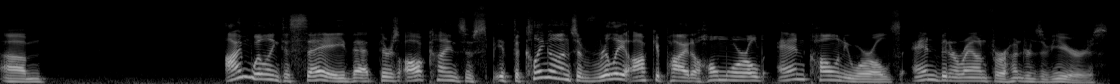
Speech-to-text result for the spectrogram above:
Um, I'm willing to say that there's all kinds of. If the Klingons have really occupied a homeworld and colony worlds and been around for hundreds of years,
